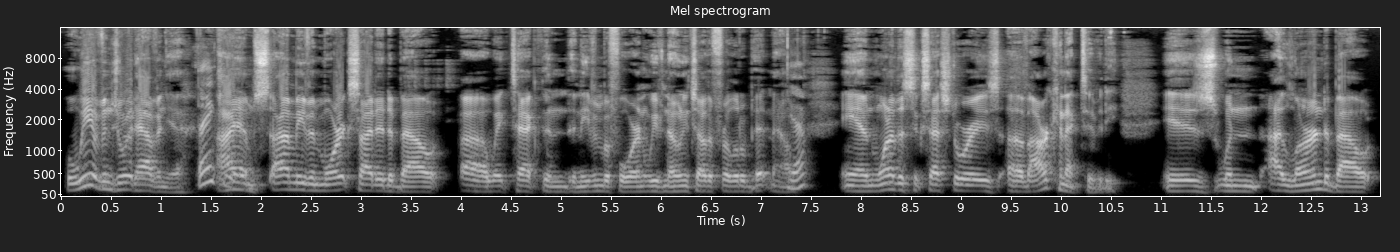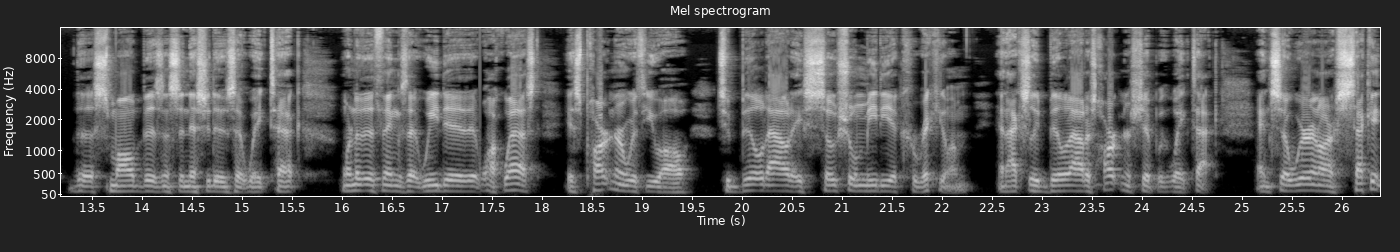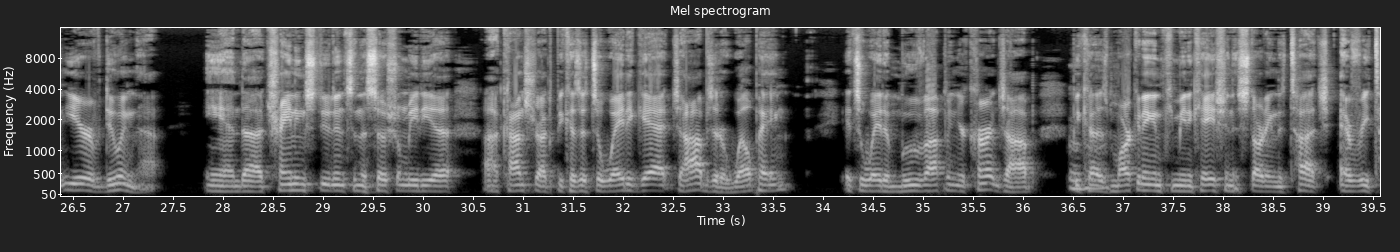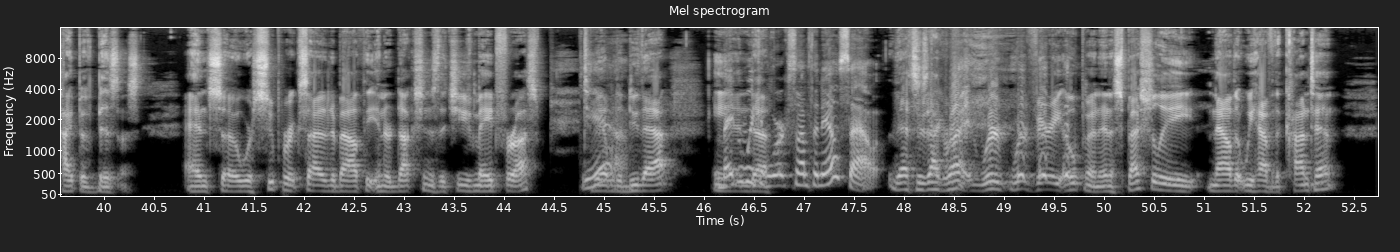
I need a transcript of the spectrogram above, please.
Well, we have enjoyed having you. Thank you. I am. I'm even more excited about uh, Wake Tech than than even before, and we've known each other for a little bit now. Yeah. And one of the success stories of our connectivity is when I learned about the small business initiatives at Wake Tech. One of the things that we did at Walk West is partner with you all to build out a social media curriculum and actually build out a partnership with Wake Tech. And so we're in our second year of doing that and uh, training students in the social media uh, construct because it's a way to get jobs that are well paying. It's a way to move up in your current job because marketing and communication is starting to touch every type of business. And so we're super excited about the introductions that you've made for us to be able to do that. Maybe And, we uh, can work something else out. that's exactly right. We're we're very open, and especially now that we have the content.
